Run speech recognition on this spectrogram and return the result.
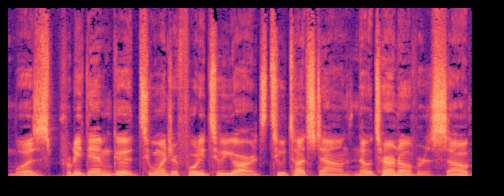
was pretty damn good 242 yards, two touchdowns, no turnovers. So,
